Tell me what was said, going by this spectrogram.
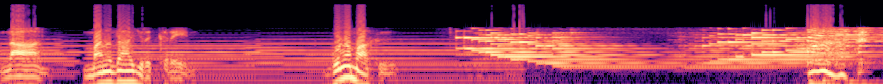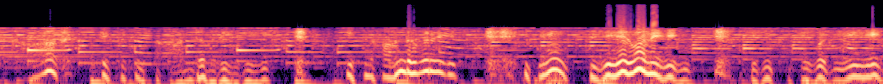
நான் மனதாயிருக்கிறேன். குணமாகு. ஆண்டவரே. என் ஆண்டவரே. என் தேவனே. என் தேவனே.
